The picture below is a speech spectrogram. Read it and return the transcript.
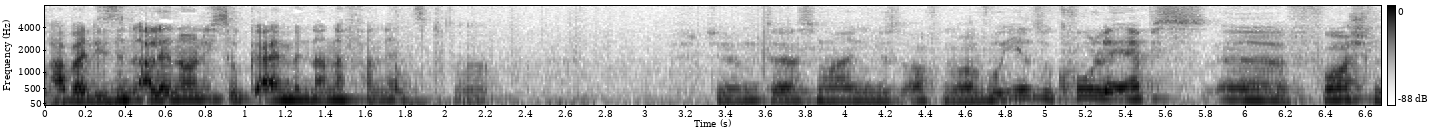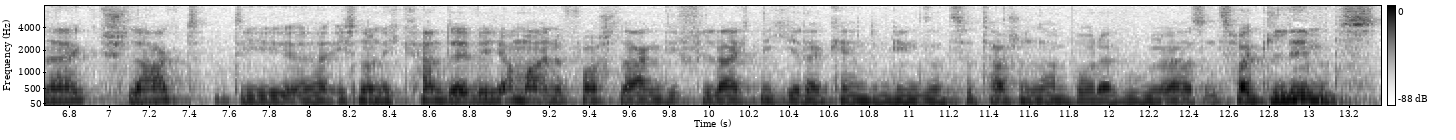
Aber die sind alle noch nicht so geil miteinander vernetzt. Stimmt, da ist noch einiges offen. Aber wo ihr so coole Apps äh, vorschlagt, schlagt, die äh, ich noch nicht kannte, will ich auch mal eine vorschlagen, die vielleicht nicht jeder kennt, im Gegensatz zur Taschenlampe oder Google Earth. Und zwar Glimpse.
